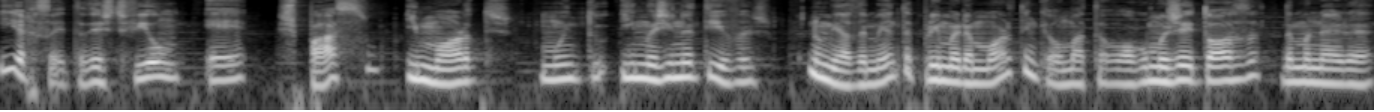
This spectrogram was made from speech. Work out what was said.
E a receita deste filme é espaço e mortes muito imaginativas. Nomeadamente a primeira morte, em que ele mata logo uma jeitosa, da maneira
